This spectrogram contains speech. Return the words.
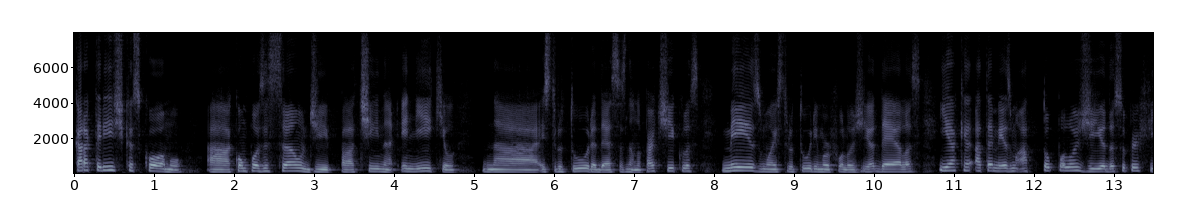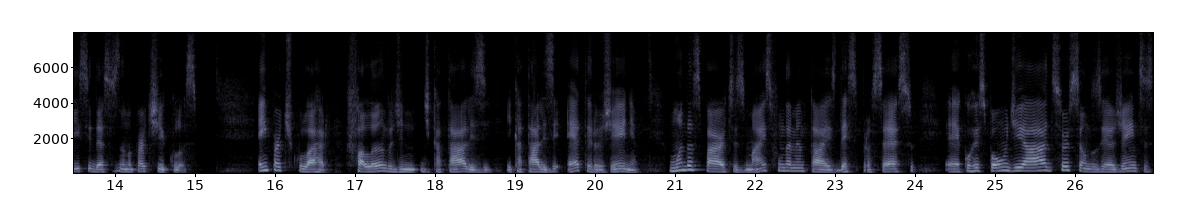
Características como a composição de platina e níquel na estrutura dessas nanopartículas, mesmo a estrutura e morfologia delas e até mesmo a topologia da superfície dessas nanopartículas. Em particular, falando de, de catálise e catálise heterogênea, uma das partes mais fundamentais desse processo é, corresponde à adsorção dos reagentes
